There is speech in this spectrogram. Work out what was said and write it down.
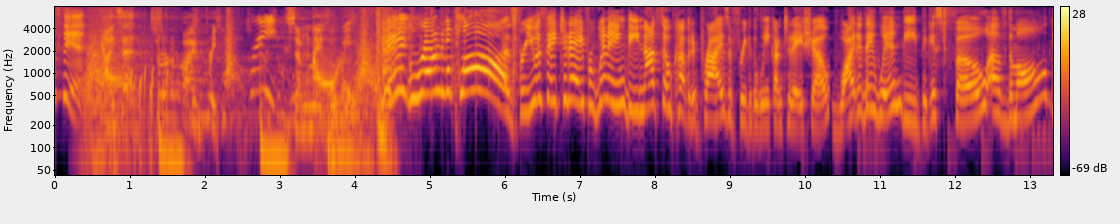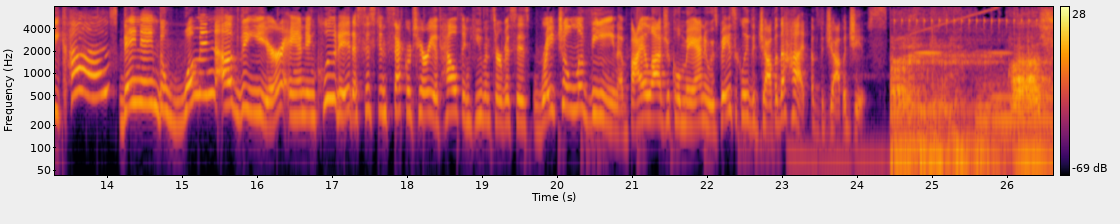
us in. I said certified freak. Freak. Seven days a week. Big round of applause for USA Today for winning the not so coveted prize of Freak of the Week on today's show. Why did they win the biggest foe of them all? Because they named the Woman of the Year and included Assistant Secretary of Health and Human Services Rachel Levine, a biological man who is basically the Jabba the Hutt of the Jabba Juice. It's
